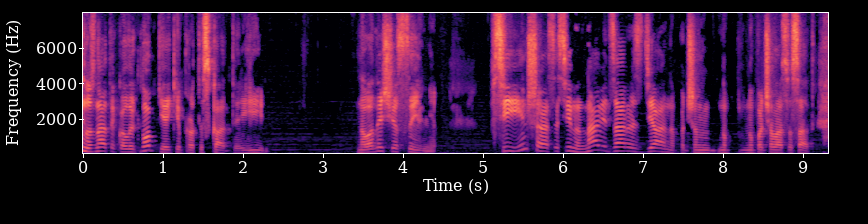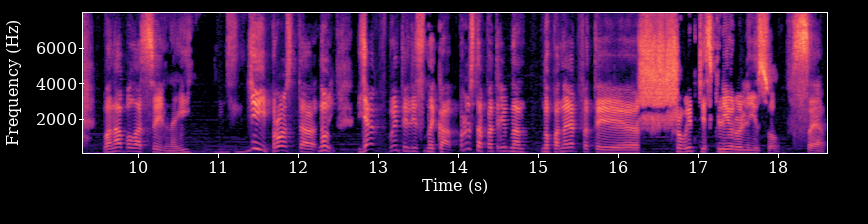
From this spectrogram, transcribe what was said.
Ну, знати, коли кнопки, які протискати, і. Ну вони ще сильні. Всі інші асасіни, навіть зараз Діана почин... ну, ну, почала сосати, вона була сильна. І... Їй просто, ну, як вбити лісника? Просто потрібно ну, понерфити е, швидкість кліру лісу. Все.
